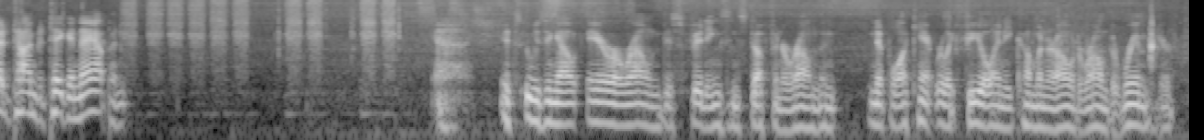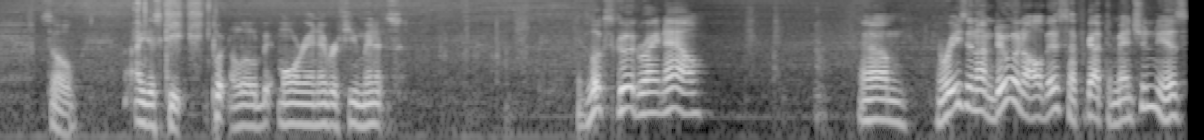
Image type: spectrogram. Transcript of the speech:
had time to take a nap and it's oozing out air around these fittings and stuff and around the nipple. I can't really feel any coming out around the rim here. So I just keep putting a little bit more in every few minutes. It looks good right now. Um, the reason I'm doing all this, I forgot to mention, is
